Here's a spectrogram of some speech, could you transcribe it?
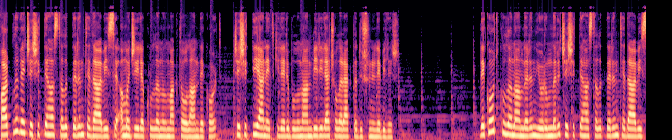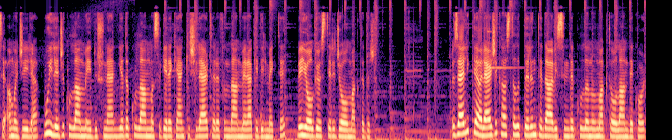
Farklı ve çeşitli hastalıkların tedavisi amacıyla kullanılmakta olan dekort, çeşitli yan etkileri bulunan bir ilaç olarak da düşünülebilir. Dekort kullananların yorumları çeşitli hastalıkların tedavisi amacıyla bu ilacı kullanmayı düşünen ya da kullanması gereken kişiler tarafından merak edilmekte ve yol gösterici olmaktadır. Özellikle alerjik hastalıkların tedavisinde kullanılmakta olan dekort,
